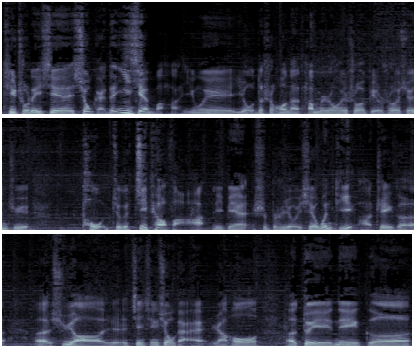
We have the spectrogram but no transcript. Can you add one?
提出了一些修改的意见吧哈。因为有的时候呢，他们认为说，比如说选举投这个计票法里边是不是有一些问题啊？这个呃需要进行修改。然后呃，对那个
